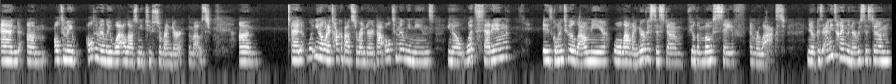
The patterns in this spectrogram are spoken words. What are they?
and um, ultimately ultimately what allows me to surrender the most. Um, and you know when i talk about surrender that ultimately means you know what setting is going to allow me will allow my nervous system feel the most safe and relaxed. You know because anytime the nervous system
